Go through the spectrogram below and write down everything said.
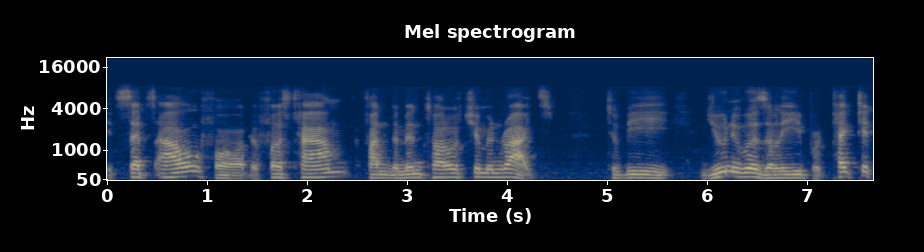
It sets out for the first time fundamental human rights to be universally protected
